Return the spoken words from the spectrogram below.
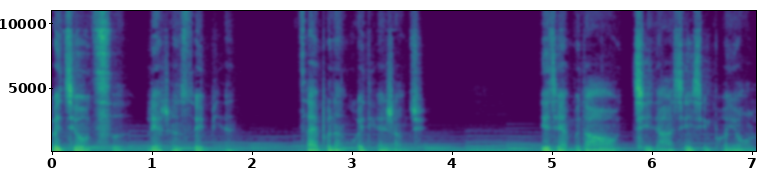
会就此裂成碎片，再不能回天上去，也见不到其他星星朋友了。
